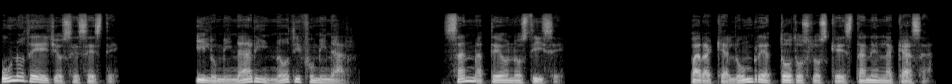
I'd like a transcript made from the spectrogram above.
Uno de ellos es este. Iluminar y no difuminar. San Mateo nos dice, para que alumbre a todos los que están en la casa.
